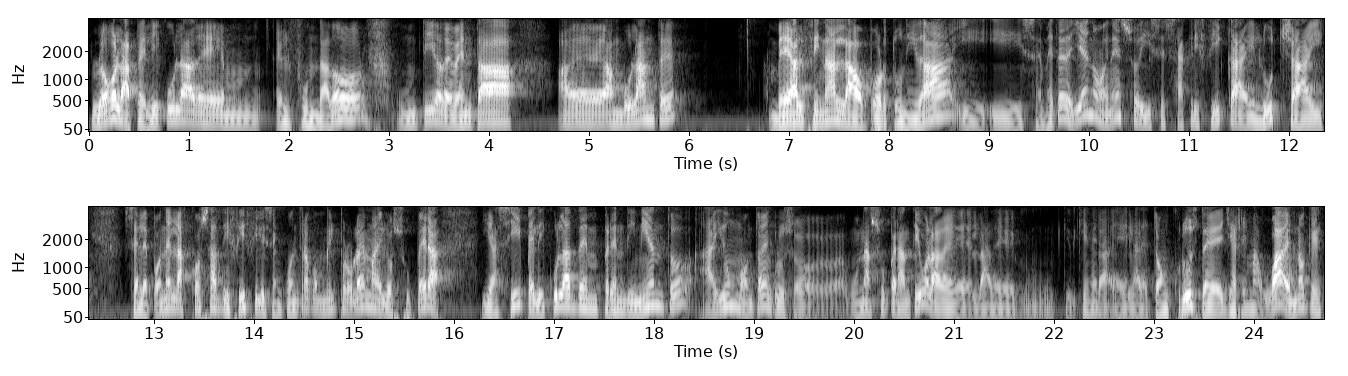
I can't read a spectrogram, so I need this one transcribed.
Luego la película de mm, El Fundador, un tío de venta eh, ambulante, ve al final la oportunidad y, se mete de lleno en eso y se sacrifica y lucha y se le ponen las cosas difíciles y se encuentra con mil problemas y los supera. Y así, películas de emprendimiento hay un montón, incluso una súper antigua, la de, la de. ¿Quién era? Eh, la de Tom Cruise, de Jerry Maguire, ¿no? Que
